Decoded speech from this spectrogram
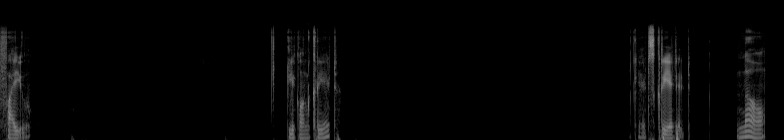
5. Click on create. Okay, it's created. Now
